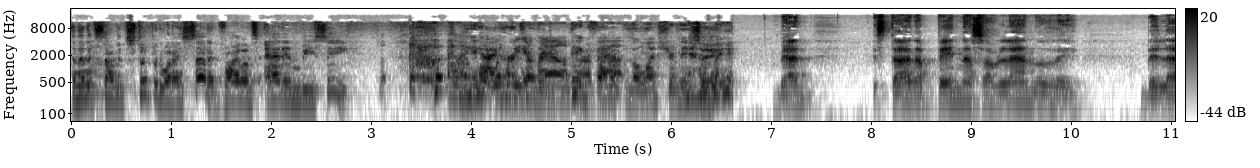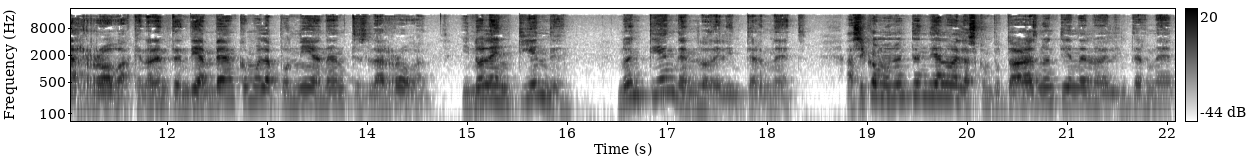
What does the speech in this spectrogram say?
And then it sounded stupid when I said it. Violence at NBC. yeah, I heard be something around big or about. up in the lunchroom the other See? week. Vean, estaban apenas hablando de, de la arroba, que no la entendían. Vean cómo la ponían antes la arroba y no la entienden. No entienden lo del internet. Así como no entendían lo de las computadoras, no entienden lo del internet.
